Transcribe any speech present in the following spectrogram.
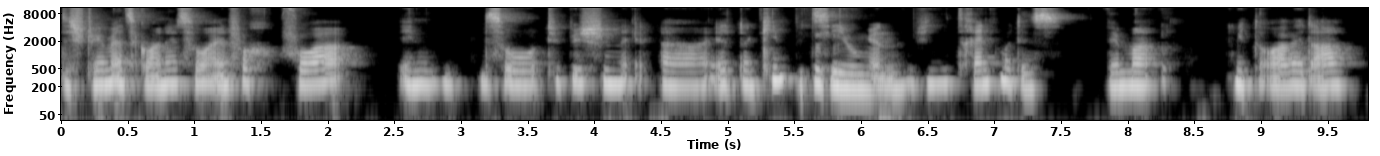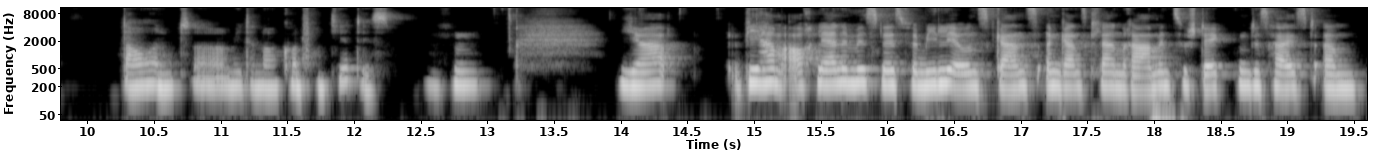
Das stelle mir jetzt gar nicht so einfach vor in so typischen äh, Eltern-Kind-Beziehungen. Wie trennt man das, wenn man mit der Arbeit auch dauernd äh, miteinander konfrontiert ist. Mhm. Ja, wir haben auch lernen müssen als Familie, uns ganz einen ganz klaren Rahmen zu stecken. Das heißt, ähm,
